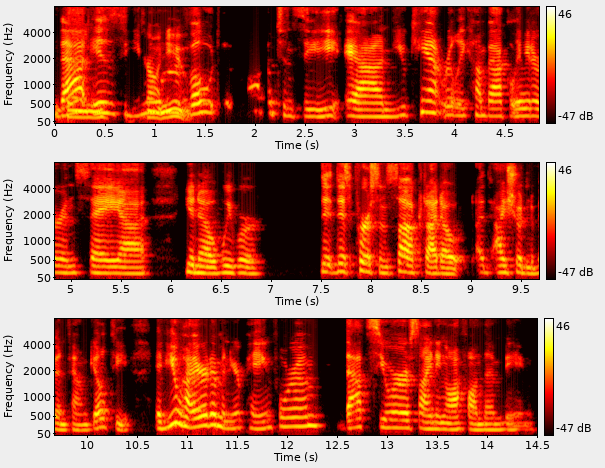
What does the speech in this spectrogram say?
that Then is your you. vote of competency, and you can't really come back later and say, uh, you know, we were th- this person sucked. I don't. I, I shouldn't have been found guilty. If you hired him and you're paying for him, that's your signing off on them being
